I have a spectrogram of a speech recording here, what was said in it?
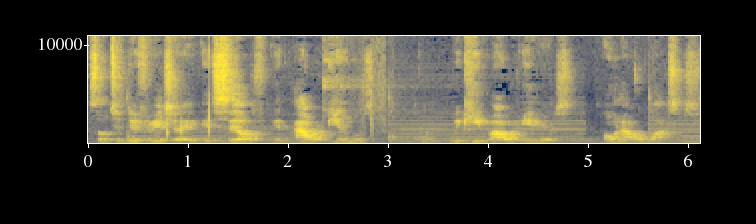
So to differentiate itself in our kennels, um, we keep our ears on our boxers.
